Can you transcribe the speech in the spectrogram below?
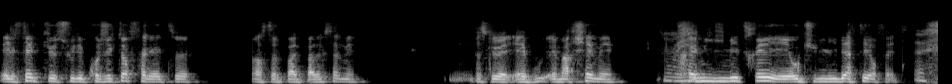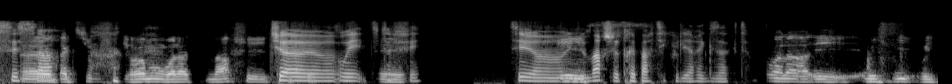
Et le fait que sous les projecteurs, fallait être. Alors, ça ne veut pas être paradoxal, mais. Parce qu'elle elle marchait, mais très millimétrée et aucune liberté, en fait. Euh, c'est ça. D'action. Vraiment, voilà, tu marches et. Tu as, oui, tout à fait. C'est une marche très particulière, exact. Voilà, et oui, oui, oui.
